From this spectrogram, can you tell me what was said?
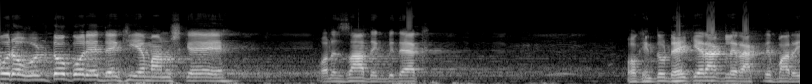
পুরো উল্টো করে দেখিয়ে মানুষকে বলে, যা দেখবি দেখ। ও কিন্তু ঢেকে রাখলে রাখতে পারে।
